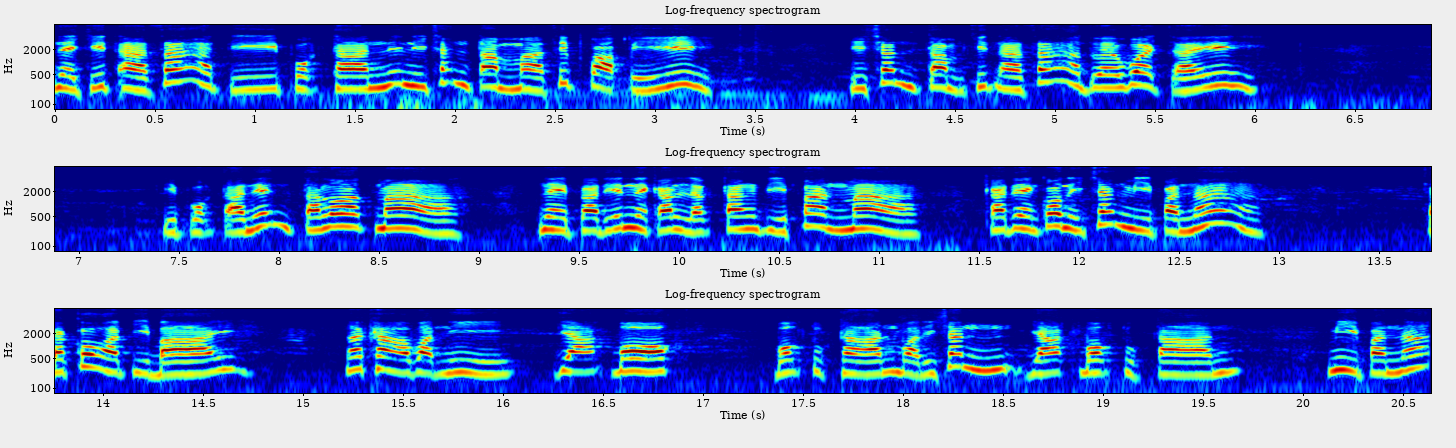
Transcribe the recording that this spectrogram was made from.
ในจิตอาสาที่พวกท่านนี่ดิฉันทำมาสิบกว่าปี ดิฉันทำจิตอาสาด้วยว่าใจ ที่พวกตาเน้นตลอดมา ในประเด็นในการเลือกตั้งที่ผ่านมา การเรียนก็ดิฉันมีปัญหาจะก็อธิบาย นะคะวันนี้อยากบอกบอกทุกฐานว่าดิฉันอยากบอกทุกฐาน มีปัญหา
